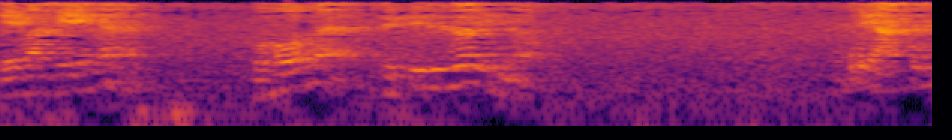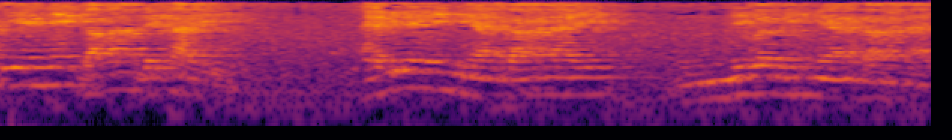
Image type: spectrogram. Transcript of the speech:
ඒ වගේම බොහෝම සිතිල්ව ඉන්නවා. ඒ යට තියෙන්නේ ගමන් දෙකයි. ඇවිලෙමින් යන ගමනයි නිවමින් යන ගමනයි.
